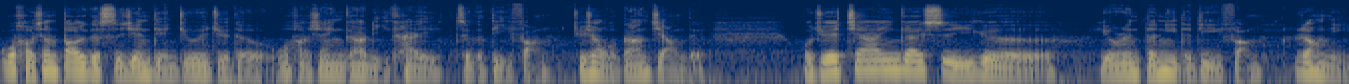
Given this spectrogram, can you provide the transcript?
我好像到一个时间点，就会觉得我好像应该要离开这个地方。就像我刚刚讲的，我觉得家应该是一个有人等你的地方，让你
